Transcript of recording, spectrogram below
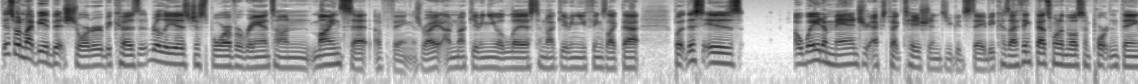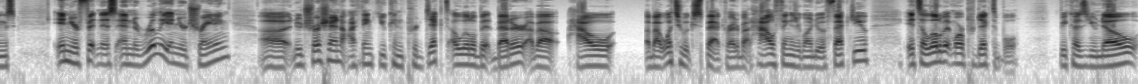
This one might be a bit shorter because it really is just more of a rant on mindset of things, right? I'm not giving you a list, I'm not giving you things like that. But this is a way to manage your expectations, you could say, because I think that's one of the most important things in your fitness and really in your training. Uh, nutrition, I think you can predict a little bit better about how about what to expect, right? About how things are going to affect you. It's a little bit more predictable because you know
